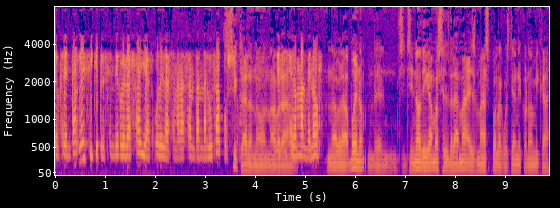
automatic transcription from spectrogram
enfrentarla y sí que prescindir de las fallas o de la Semana Santa andaluza, pues sí, claro, no, no habrá. será un mal menor. No habrá. Bueno, eh, si, no, digamos, el drama es más por la cuestión económica,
